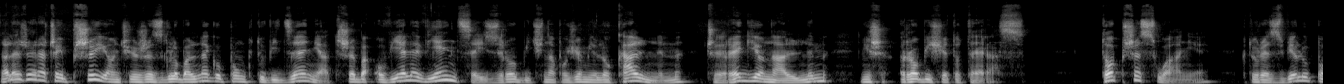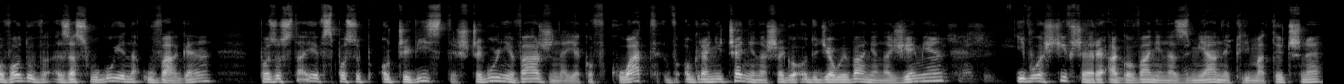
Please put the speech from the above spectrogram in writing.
Należy raczej przyjąć, że z globalnego punktu widzenia trzeba o wiele więcej zrobić na poziomie lokalnym czy regionalnym, niż robi się to teraz. To przesłanie, które z wielu powodów zasługuje na uwagę, pozostaje w sposób oczywisty, szczególnie ważne jako wkład w ograniczenie naszego oddziaływania na Ziemię i właściwsze reagowanie na zmiany klimatyczne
